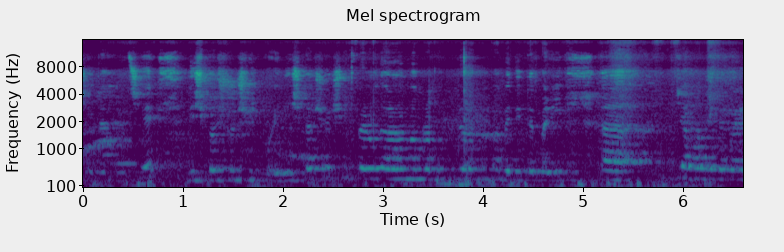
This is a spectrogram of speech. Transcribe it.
সেটা হচ্ছে নিষ্কর্ষণ শিল্প। এই নিষ্কর্ষণ শিল্পের উদাহরণ আমরা বিভিন্ন রকমভাবে দিতে পারি। যেমন দিতে পারি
